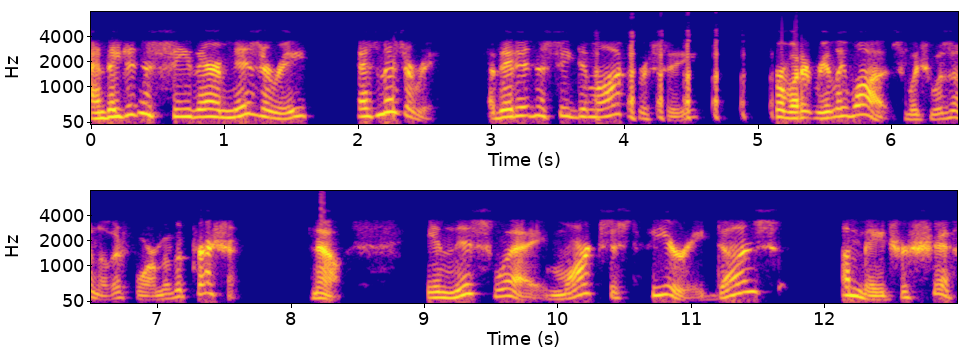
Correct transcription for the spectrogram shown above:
and they didn't see their misery as misery. They didn't see democracy for what it really was, which was another form of oppression. Now, in this way, Marxist theory does a major shift.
